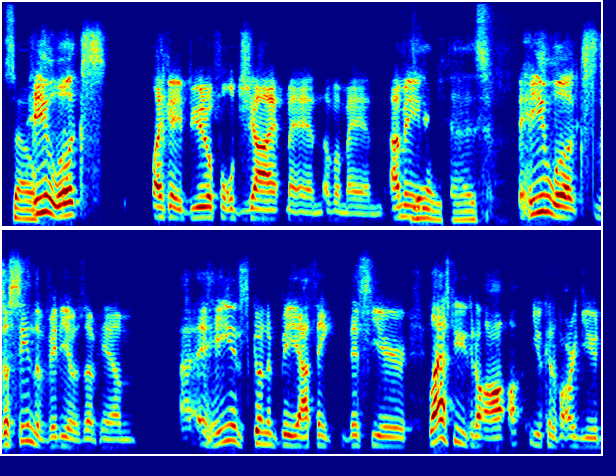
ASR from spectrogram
So he looks like a beautiful giant man of a man. I mean, yeah, he does. He looks just seeing the videos of him. Uh, he is going to be, I think, this year. Last year, you could you could have argued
